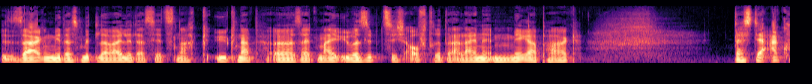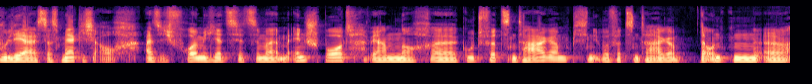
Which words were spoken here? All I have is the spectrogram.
sagen mir das mittlerweile, dass jetzt nach knapp äh, seit Mai über 70 Auftritte alleine im Megapark dass der Akku leer ist, das merke ich auch. Also ich freue mich jetzt, jetzt sind wir im Endsport. Wir haben noch äh, gut 14 Tage, bisschen über 14 Tage. Da unten äh,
